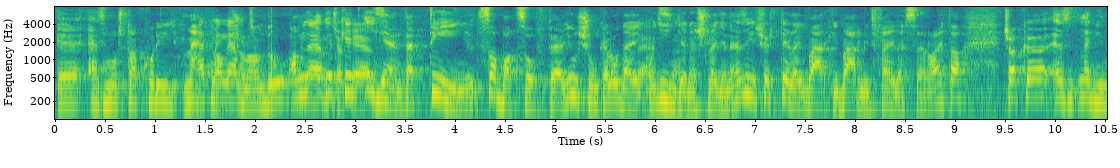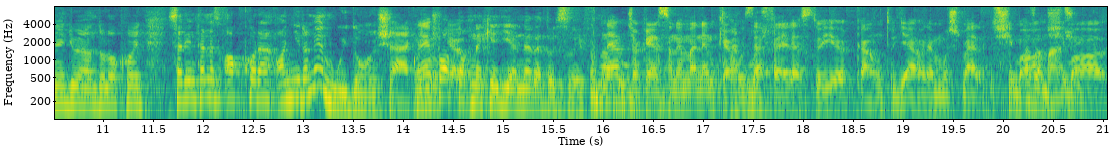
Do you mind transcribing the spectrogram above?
Ö, Ez most akkor így Hát megtapsolandó, csak- ami nem csak egyébként ez. igen, tehát tény, szabad szoftver, jussunk el odáig, hogy Persze. ingyenes legyen ez is, és tényleg bárki bármit fejlesz rajta, csak ö, ez megint egy olyan dolog, hogy szerintem ez akkora, annyira nem újdonság, hogy Nem most kell. adtak neki egy ilyen nevet, hogy Swift. Na, Nem bum. csak ez, hanem már nem kell hozzá most- fejlesztői account, ugye, hanem most már sima, sima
